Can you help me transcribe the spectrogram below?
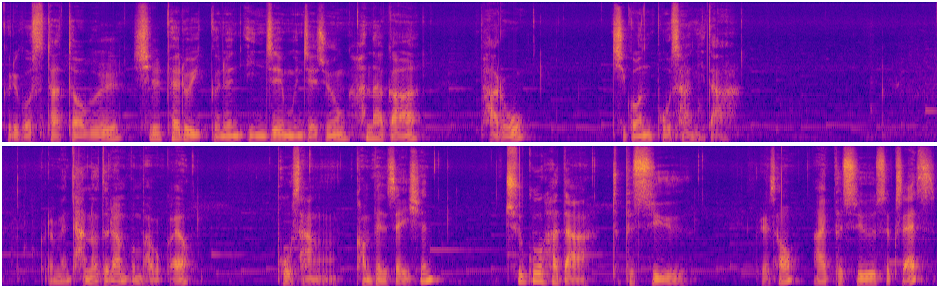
그리고 스타트업을 실패로 이끄는 인재 문제 중 하나가 바로 직원 보상이다. 그러면 단어들을 한번 봐볼까요? 보상, compensation, 추구하다, to pursue. 그래서 I pursue success,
